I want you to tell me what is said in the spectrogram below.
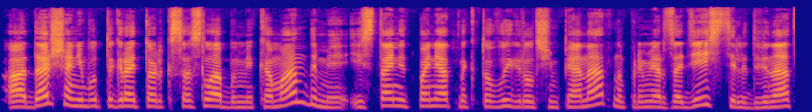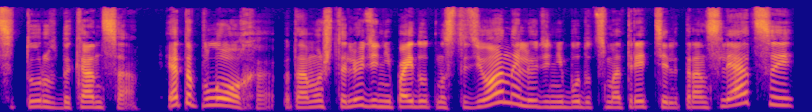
а дальше они будут играть только со слабыми командами, и станет понятно, кто выиграл чемпионат, например, за 10 или 12 туров до конца. Это плохо, потому что люди не пойдут на стадионы, люди не будут смотреть телетрансляции,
